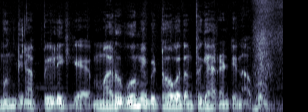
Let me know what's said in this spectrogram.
ಮುಂದಿನ ಪೀಳಿಗೆಗೆ ಮರುಭೂಮಿ ಬಿಟ್ಟು ಹೋಗೋದಂತೂ ಗ್ಯಾರಂಟಿ ನಾವು.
